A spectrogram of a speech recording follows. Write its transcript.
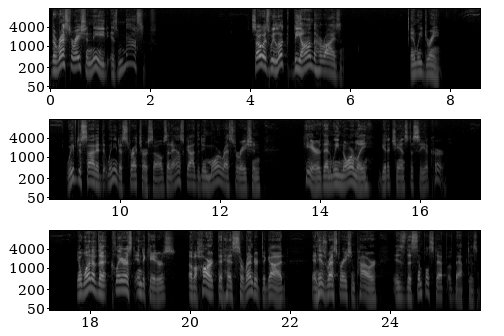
the restoration need is massive. So, as we look beyond the horizon and we dream, we've decided that we need to stretch ourselves and ask God to do more restoration here than we normally get a chance to see occur. You know, one of the clearest indicators of a heart that has surrendered to God and His restoration power is the simple step of baptism.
